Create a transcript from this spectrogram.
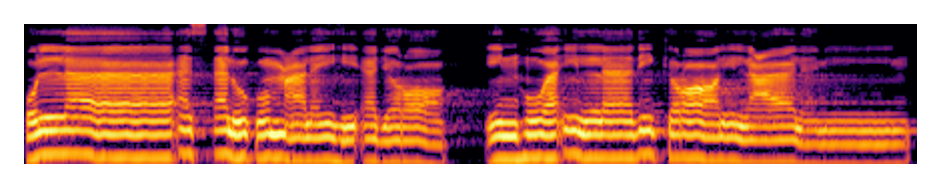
قل لا اسالكم عليه اجرا ان هو الا ذكرى للعالمين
